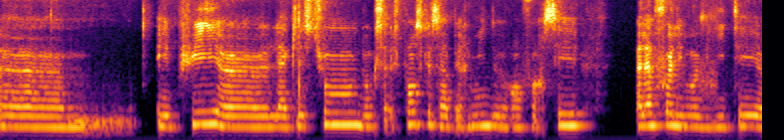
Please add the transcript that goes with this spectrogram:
et puis, la question, donc je pense que ça a permis de renforcer à la fois les mobilités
